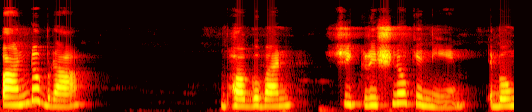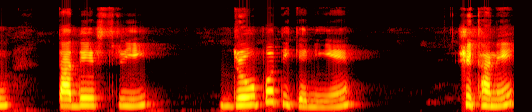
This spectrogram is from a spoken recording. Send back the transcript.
পাণ্ডবরা ভগবান শ্রীকৃষ্ণকে নিয়ে এবং তাদের স্ত্রী দ্রৌপদীকে নিয়ে সেখানে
